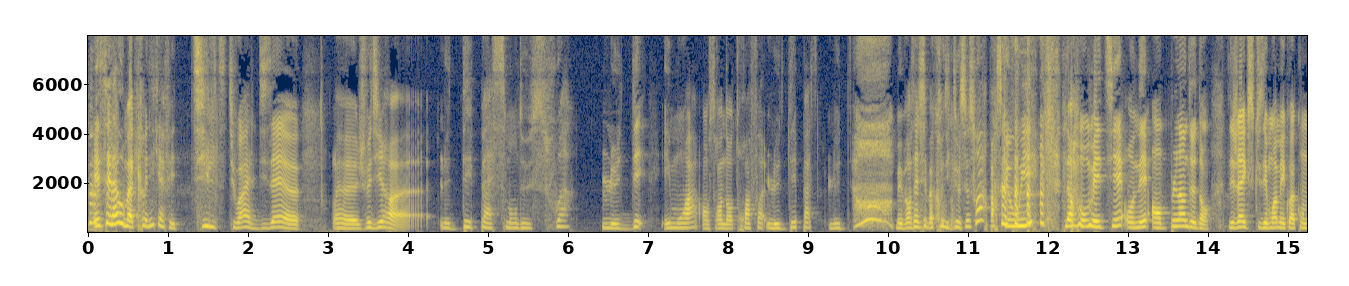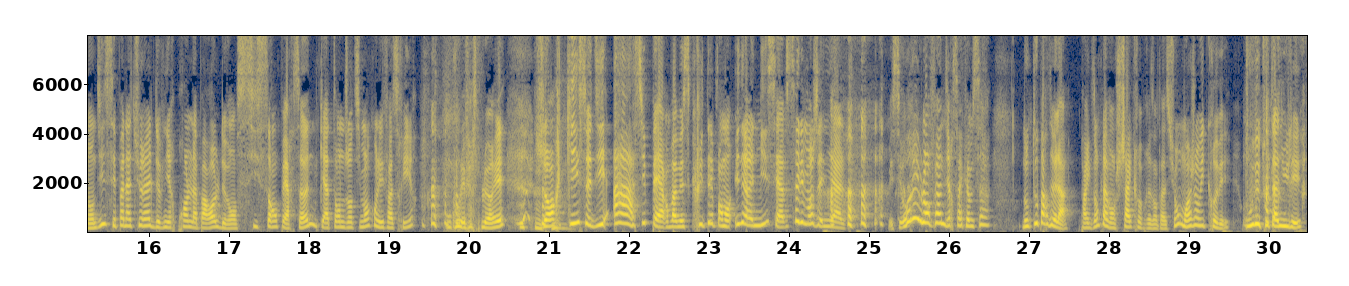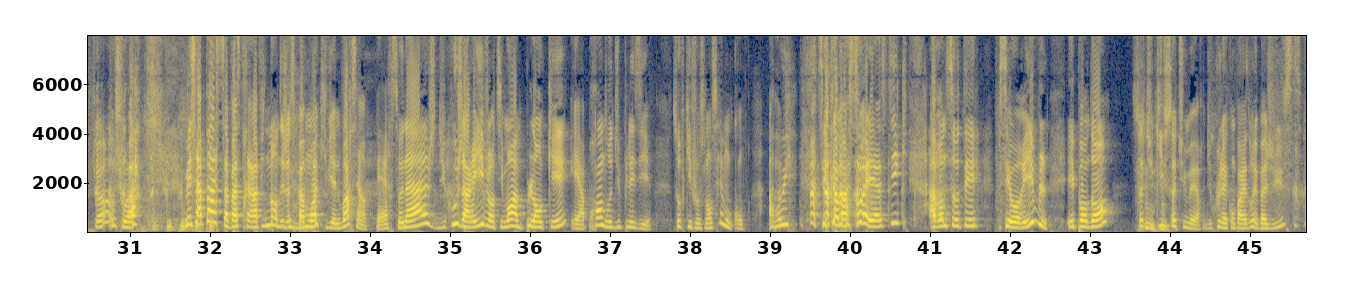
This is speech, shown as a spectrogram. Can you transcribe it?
Et c'est là où ma chronique a fait tilt, tu vois. Elle disait, euh, euh, je veux dire, euh, le dépassement de soi. Le dé. Et moi, en se rendant trois fois, le dépasse. Le... Oh mais bordel, c'est ma chronique de ce soir. Parce que oui, dans mon métier, on est en plein dedans. Déjà, excusez-moi, mais quoi qu'on en dise, c'est pas naturel de venir prendre la parole devant 600 personnes qui attendent gentiment qu'on les fasse rire ou qu'on les fasse pleurer. Genre, qui se dit Ah, super, on va me scruter pendant une heure et demie, c'est absolument génial. Mais c'est horrible enfin de dire ça comme ça. Donc tout part de là. Par exemple, avant chaque représentation, moi j'ai envie de crever ou de tout annuler, tu vois, au choix. Mais ça passe, ça passe très rapidement. Déjà, c'est pas moi qui viens de voir, c'est un personnage. Du coup, j'arrive gentiment à me planquer et à prendre du plaisir. Sauf qu'il faut se lancer, mon con. Ah bah oui, c'est comme un saut élastique avant de sauter. C'est horrible. Et pendant, soit tu kiffes, soit tu meurs. Du coup, la comparaison est pas juste.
